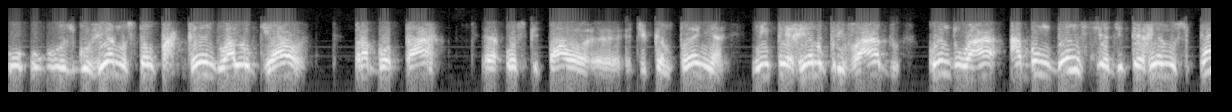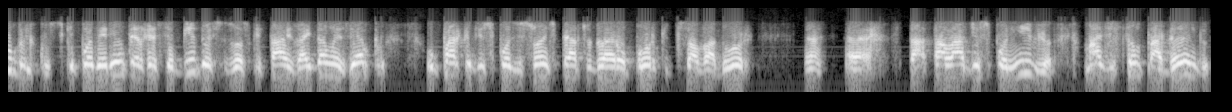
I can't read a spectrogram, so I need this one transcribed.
os governos estão pagando aluguel para botar eh, hospital eh, de campanha em terreno privado quando há abundância de terrenos públicos que poderiam ter recebido esses hospitais. Aí dá um exemplo, o Parque de Exposições perto do aeroporto de Salvador está né? é, tá, tá lá disponível, mas estão pagando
